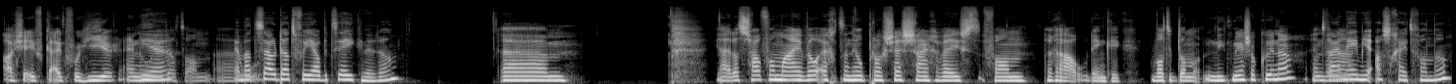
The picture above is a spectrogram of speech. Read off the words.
als je even kijkt voor hier en hoe Ja. je dat dan... eh, En wat hoe- zou dat voor jou betekenen dan? Ehm, ja, dat zou voor mij wel echt een heel proces zijn geweest van rouw, denk ik. Wat ik dan niet meer zou kunnen. En Want waar daarna- neem je afscheid van dan?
